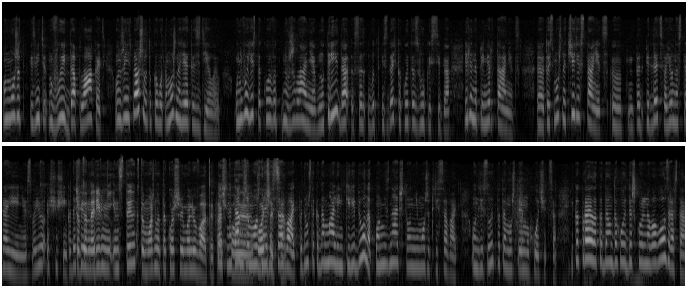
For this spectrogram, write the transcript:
он может, извините, ну, выть, да, плакать. Он же не спрашивает у кого-то, можно я это сделаю? У него есть такое вот ну, желание внутри, да, со- вот издать какой-то звук из себя. Или, например, танец. Э, То есть можно через танец э, пе- передать свое настроение, свое ощущение. Когда Тобто человек- на рівні інстинкту можна також і малювати, так? Точно коли так же можно хочеться. рисовать, потому что когда маленький ребенок, он не знает, что он не может рисовать. Он рисует, потому что ему хочется. И, как правило, когда он доходит до школьного возраста,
